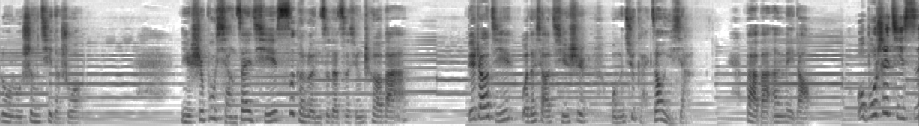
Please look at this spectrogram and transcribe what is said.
露露生气地说：“你是不想再骑四个轮子的自行车吧？别着急，我的小骑士，我们去改造一下。”爸爸安慰道。“我不是起司。”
